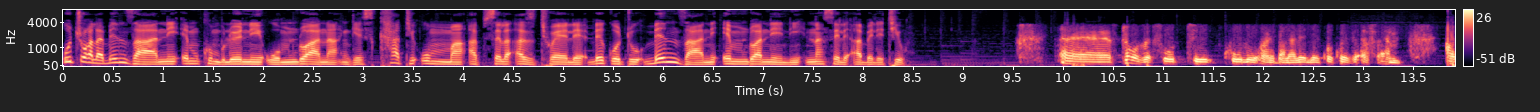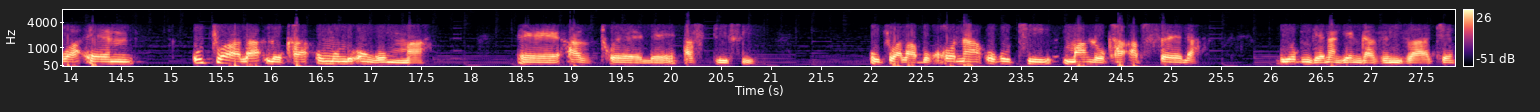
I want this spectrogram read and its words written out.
utshwala benzani emkhumbulweni womntwana ngesikhathi uma abusela azithwele begodu benzani emntwaneni nasele abelethiwe eh sithokoze futhi khulu ayibalalele kwekwezi FM awa em utshwala lokha umuntu ongumma eh azithwele asidisi utshwala bukhona ukuthi malokha abusela buyokungena ngengazini zakhe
